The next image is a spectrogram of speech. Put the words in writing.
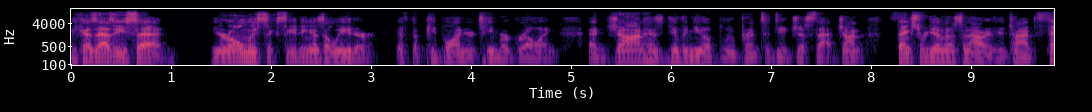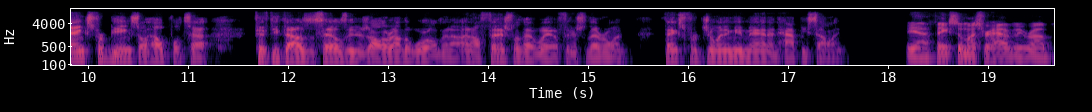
Because as he said, you're only succeeding as a leader if the people on your team are growing. And John has given you a blueprint to do just that. John, thanks for giving us an hour of your time. Thanks for being so helpful to 50,000 sales leaders all around the world. And, I'll finish with that way. I'll finish with everyone. Thanks for joining me, man, and happy selling. Yeah. Thanks so much for having me, Rob.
